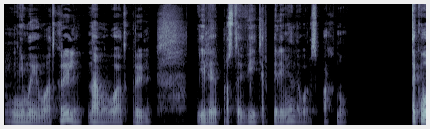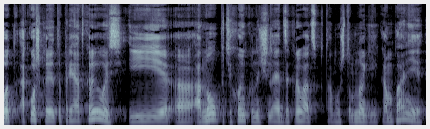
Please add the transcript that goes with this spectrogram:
не мы его открыли, нам его открыли, или просто ветер перемен его распахнул, так вот, окошко это приоткрылось, и а, оно потихоньку начинает закрываться, потому что многие компании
